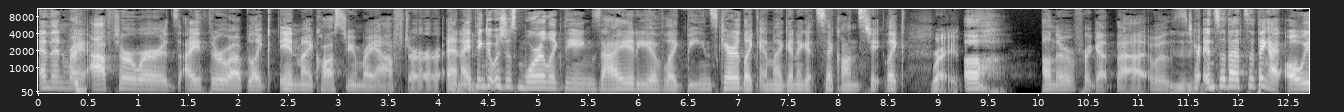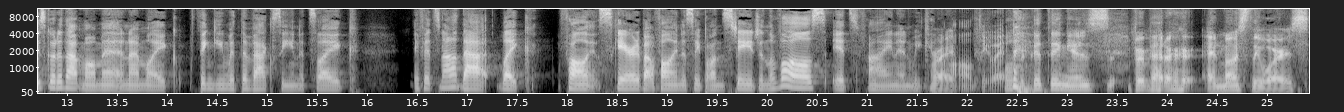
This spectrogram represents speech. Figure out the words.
and then right afterwards, I threw up like in my costume right after, and I think it was just more like the anxiety of like being scared, like, am I gonna get sick on stage? Like, right. oh, I'll never forget that. It was, ter- and so that's the thing. I always go to that moment, and I'm like thinking with the vaccine, it's like if it's not that like falling scared about falling asleep on stage in the valse, it's fine, and we can Right. all do it. Well, the good thing is, for better and mostly worse,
